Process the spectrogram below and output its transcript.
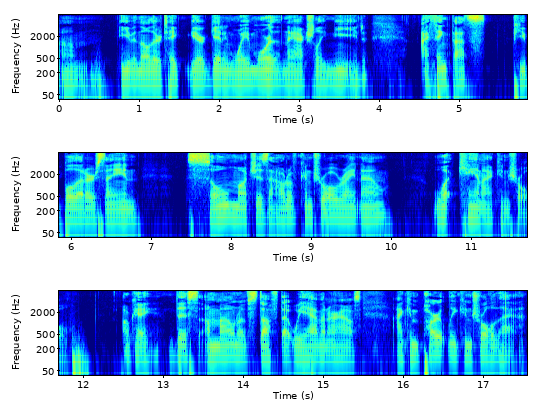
Um, even though they're take they're getting way more than they actually need. I think that's people that are saying so much is out of control right now. What can I control? Okay, this amount of stuff that we have in our house, I can partly control that.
